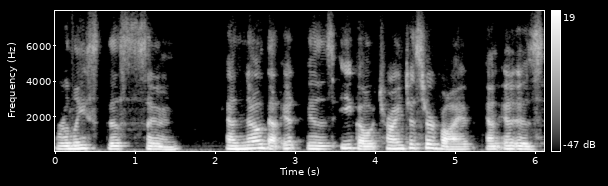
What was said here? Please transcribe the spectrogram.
release this soon and know that it is ego trying to survive and it is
